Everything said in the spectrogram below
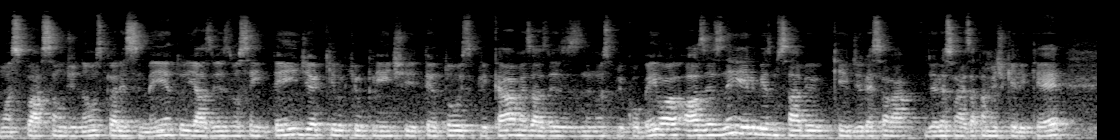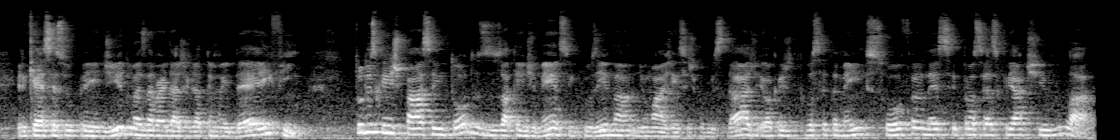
uma situação de não esclarecimento e às vezes você entende aquilo que o cliente tentou explicar, mas às vezes não explicou bem, ou, às vezes nem ele mesmo sabe o que direcionar, direcionar exatamente o que ele quer. Ele quer ser surpreendido, mas na verdade ele já tem uma ideia, enfim. Tudo isso que a gente passa em todos os atendimentos, inclusive na, em uma agência de publicidade, eu acredito que você também sofra nesse processo criativo lá.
